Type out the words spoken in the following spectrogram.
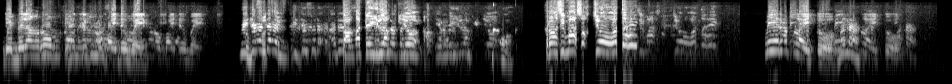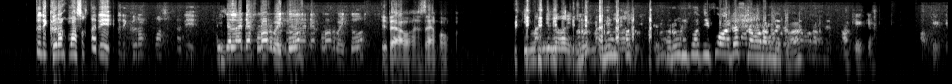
Dia bilang room 44 by the way. By the way. Wih, jangan jangan. Itu sudah ada. Tangan dia hilang, Jo. Yang hilang. Oh, Kerasi masuk, Jo. What the heck? Merah pula itu. Mana? pula itu. Itu digerak masuk tadi. Jalan ada keluar bah itu. Ada keluar bah itu. Tidak, mas, saya mau. Room fort- room 44 ada sudah orang itu ah. Oke oke. Oke oke.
